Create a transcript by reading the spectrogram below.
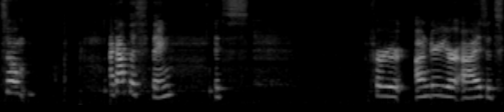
So I got this thing. It's for under your eyes. It's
